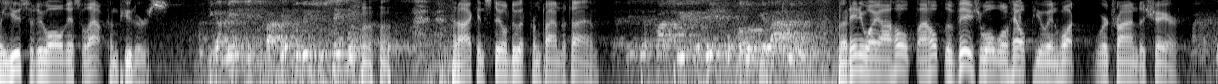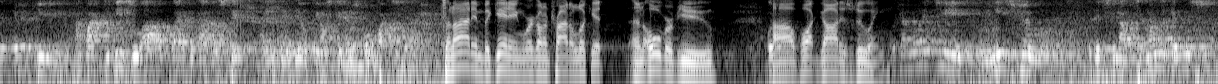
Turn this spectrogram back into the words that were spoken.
We used to do all this without computers. Antigamente fazia tudo isso sem and I can still do it from time to time. Às vezes eu faço isso, eu deixo o computador de lado limpo. But anyway, I hope I hope the visual will help you in what we're trying to share. Mas eu creio que a parte visual vai ajudar você a entender o que nós queremos compartilhar. Tonight, in beginning, we're going to try to look at an overview of what God is doing. Hoje à noite, no início desse final de semana, queremos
